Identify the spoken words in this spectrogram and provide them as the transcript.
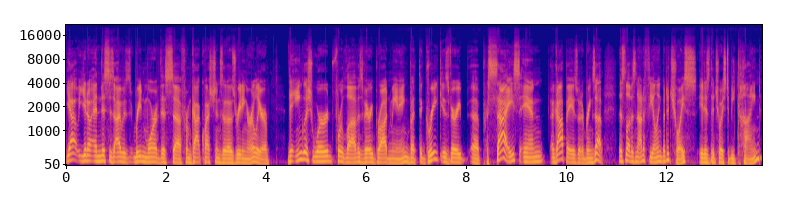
Yeah. You know, and this is, I was reading more of this uh, from Got Questions that I was reading earlier. The English word for love is very broad meaning, but the Greek is very uh, precise, and agape is what it brings up. This love is not a feeling, but a choice. It is the choice to be kind,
